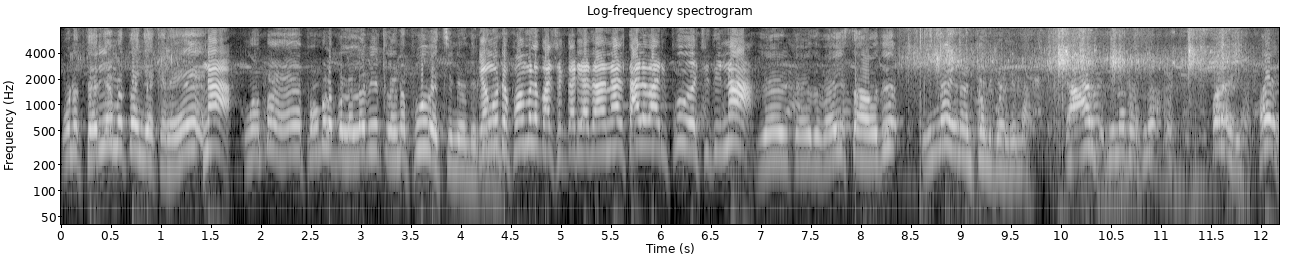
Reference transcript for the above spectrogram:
உனக்கு தெரியாம தான் கேட்கறேன் என்ன? உங்க அம்மா பொம்பளை பிள்ளை எல்லாம் வீட்டுல என்ன பூ வச்சுன்னு வந்து என்கிட்ட பொம்பளை பசங்க கிடையாது. அதனால தலைவாரி பூ வச்சுது. என்ன? ஏழு கழுது வயசாகுது என்ன என்னன்னு கேள்வி என்ன? யாருக்கு? என்ன பேசணும் போடா இங்க. ஏய்,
